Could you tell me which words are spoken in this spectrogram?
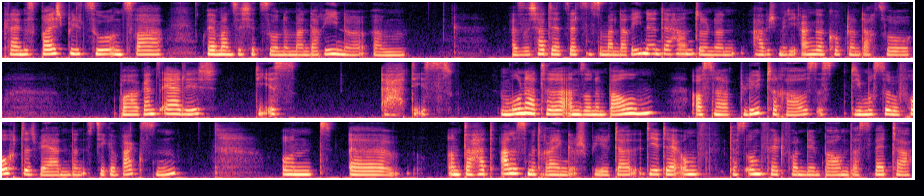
kleines Beispiel zu. Und zwar, wenn man sich jetzt so eine Mandarine ähm, also ich hatte jetzt letztens eine Mandarine in der Hand und dann habe ich mir die angeguckt und dachte so, boah, ganz ehrlich, die ist, ach, die ist Monate an so einem Baum aus einer Blüte raus, ist, die musste befruchtet werden, dann ist die gewachsen. Und, äh, und da hat alles mit reingespielt. Da, die, der Umf das Umfeld von dem Baum, das Wetter,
